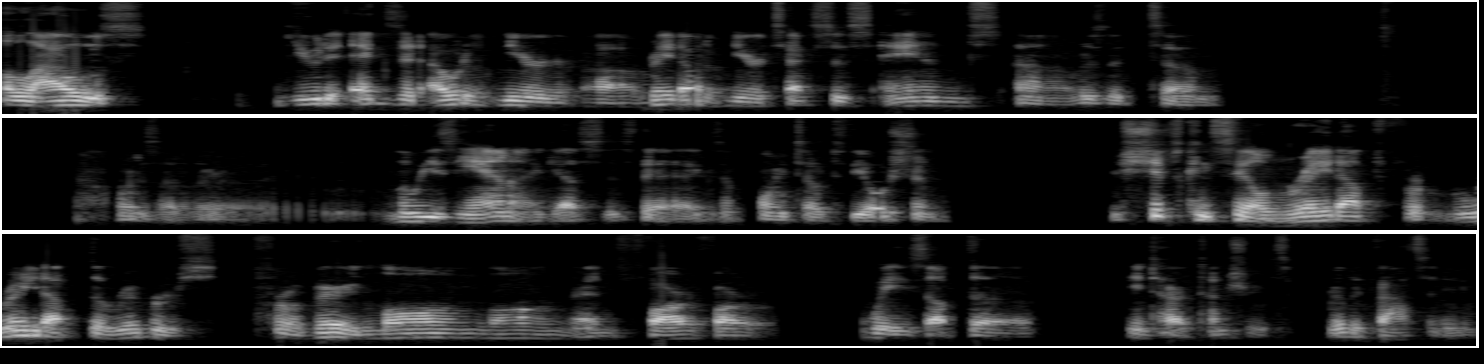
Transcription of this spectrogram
allows you to exit out of near uh, right out of near Texas and uh, was it um, what is that other Louisiana? I guess is the exit point out to the ocean. Ships can sail right up for right up the rivers for a very long, long and far, far ways up the, the entire country. It's really fascinating.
